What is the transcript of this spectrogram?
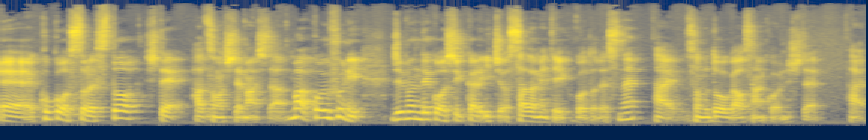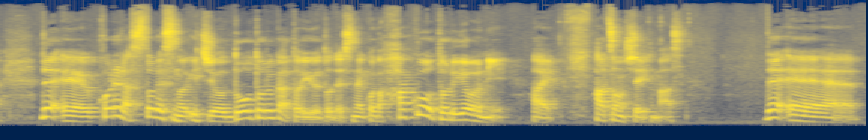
えーここをストレスとして発音してましたまあこういうふうに自分でこうしっかり位置を定めていくことですねはいその動画を参考にしてはいで、えーこれらストレスの位置をどう取るかというとですねこの拍を取るように、はい、発音していきますで、えー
